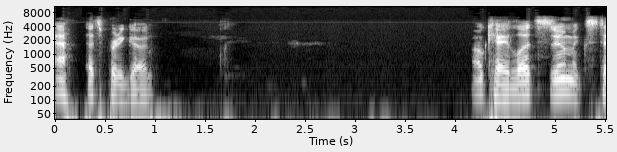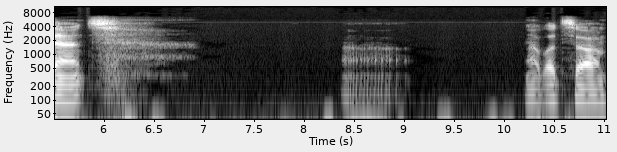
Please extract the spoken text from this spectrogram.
Ah, that's pretty good. Okay, let's zoom extents. Uh, now let's um,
